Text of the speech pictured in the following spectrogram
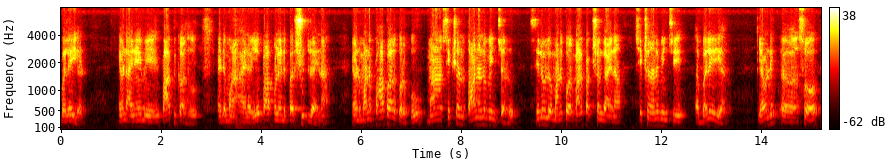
బలయ్యాడు. అయ్యాడు ఏమంటే ఆయన ఏమి పాపి కాదు. అంటే మన ఆయన ఏ పాపం లేని పరిశుద్ధుడు ఆయన ఏమంటే మన పాపాల కొరకు మన శిక్షను తాను అనుభవించారు శిలువులో మనకు మన పక్షంగా ఆయన శిక్షను అనుభవించి బలి అయ్యారు. ఏమండి? సో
